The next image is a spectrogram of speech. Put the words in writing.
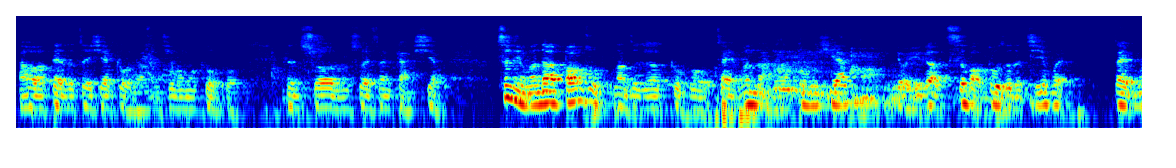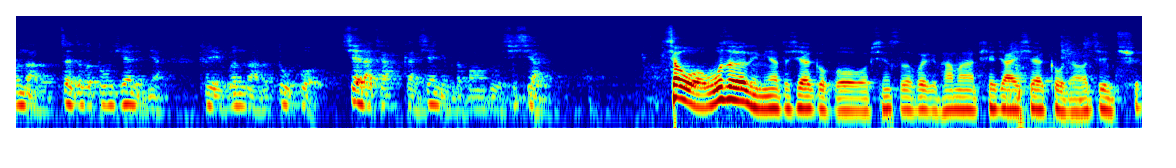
然后带着这些狗粮以及我们狗狗，跟所有人说一声感谢，是你们的帮助，让这个狗狗在温暖的冬天有一个吃饱肚子的机会，在温暖的在这个冬天里面可以温暖的度过。谢谢大家，感谢你们的帮助，谢谢。像我屋子里面这些狗狗，我平时会给它们添加一些狗粮进去，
